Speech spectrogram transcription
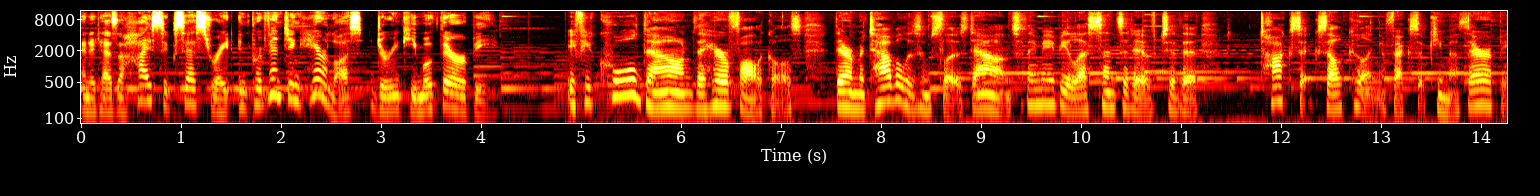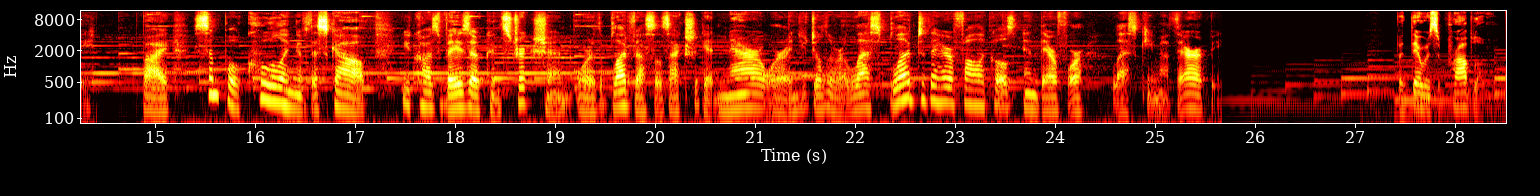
and it has a high success rate in preventing hair loss during chemotherapy. If you cool down the hair follicles, their metabolism slows down, so they may be less sensitive to the toxic cell-killing effects of chemotherapy. By simple cooling of the scalp, you cause vasoconstriction, or the blood vessels actually get narrower and you deliver less blood to the hair follicles and therefore less chemotherapy. But there was a problem.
